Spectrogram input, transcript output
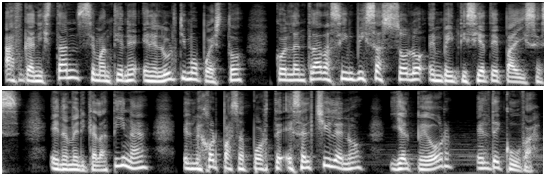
Afganistán se mantiene en el último puesto, con la entrada sin visa solo en 27 países. En América Latina, el mejor pasaporte es el chileno y el peor, el de Cuba.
